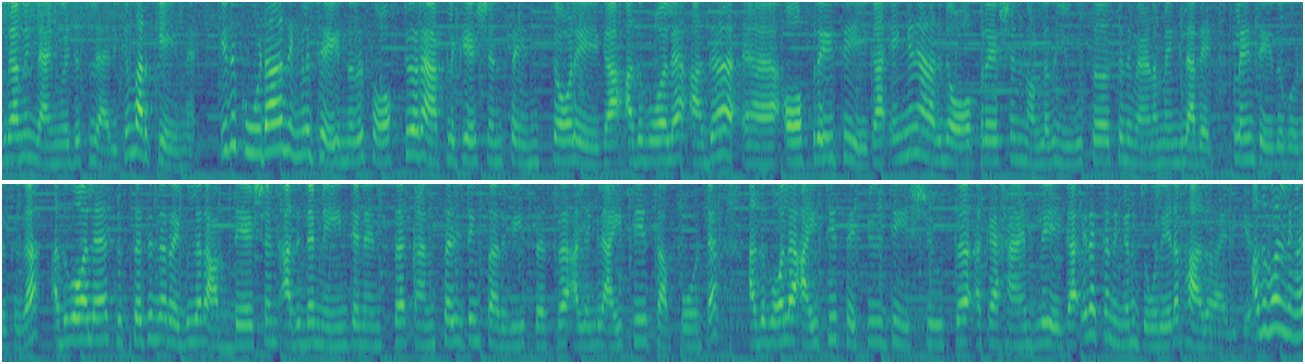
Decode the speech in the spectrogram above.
പ്രോഗ്രാമിംഗ് ലാംഗ്വേജസിലായിരിക്കും വർക്ക് ചെയ്യുന്നത് ഇത് കൂടാതെ നിങ്ങൾ ചെയ്യുന്നത് സോഫ്റ്റ്വെയർ ആപ്ലിക്കേഷൻസ് ഇൻസ്റ്റാൾ ചെയ്യുക അതുപോലെ അത് ഓപ്പറേറ്റ് ചെയ്യുക. എങ്ങനെയാണ് അതിന്റെ ഓപ്പറേഷൻ എന്നുള്ളത് യൂസേഴ്സിന് വേണമെങ്കിൽ അത് എക്സ്പ്ലെയിൻ ചെയ്ത് കൊടുക്കുക. അതുപോലെ സിസ്റ്റത്തിന്റെ റെഗുലർ അപ്ഡേഷൻ അതിന്റെ മെയിന്റനൻസ് കൺസൾട്ടിംഗ് സർവീസസ് അല്ലെങ്കിൽ ഐ ടി സപ്പോർട്ട് അതുപോലെ ഐ ടി സെക്യൂരിറ്റി ഇഷ്യൂസ് ഒക്കെ ഹാൻഡിൽ ചെയ്യുക. ഇതൊക്കെ നിങ്ങളുടെ ജോലിയുടെ ഭാഗമായിരിക്കും. അതുപോലെ നിങ്ങൾ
